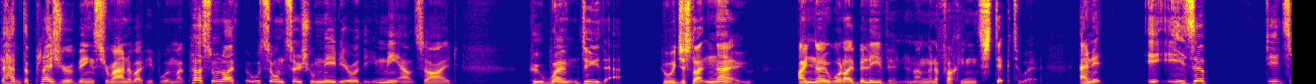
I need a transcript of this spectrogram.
had the pleasure of being surrounded by people in my personal life, but also on social media or that you meet outside who won't do that, who are just like, no, I know what I believe in and I'm going to fucking stick to it. And it, it is a, it's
